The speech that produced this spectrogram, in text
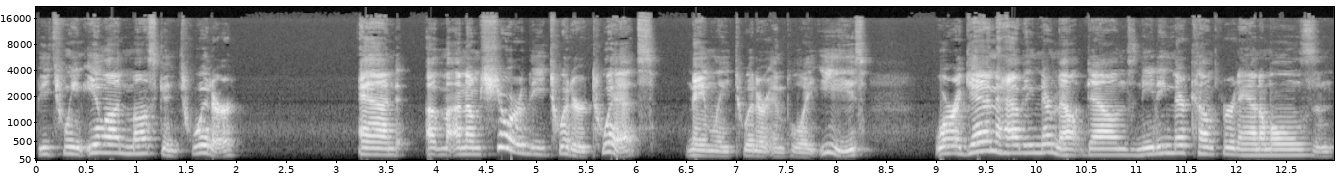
between Elon Musk and Twitter. And, um, and I'm sure the Twitter twits, namely Twitter employees, were again having their meltdowns, needing their comfort animals, and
